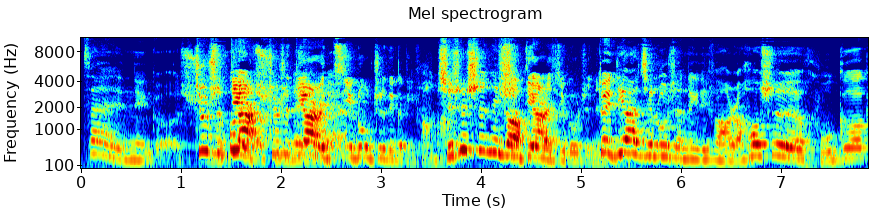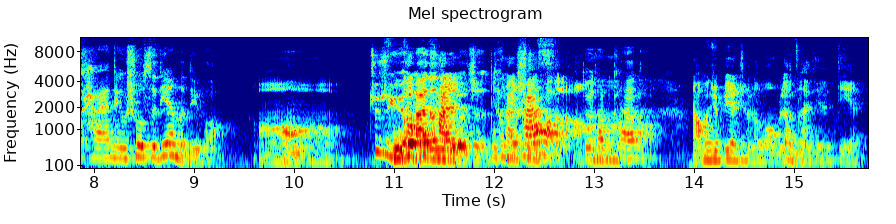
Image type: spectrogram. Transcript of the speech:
在那个就是第二，就是第二，季录制那个地方吗？其实是那个是第二季录制那个对第二季录制的那个地方，然后是胡歌开那个寿司店的地方，哦，就是原来的那个位置，他不开了对他不哦开了。然后就变成了忘不了餐厅的店，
